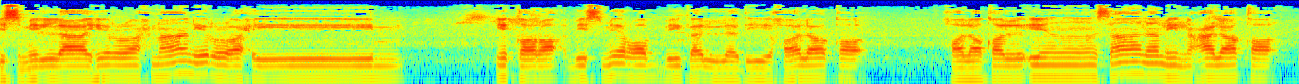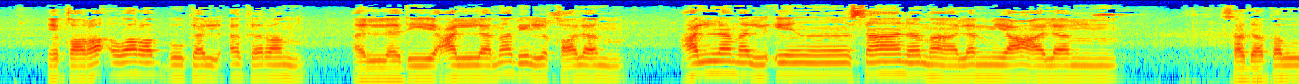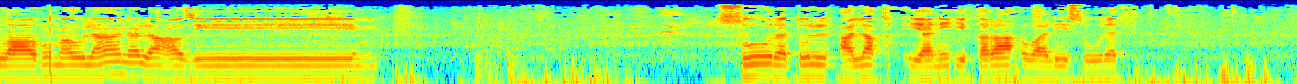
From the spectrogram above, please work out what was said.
بسم الله الرحمن الرحيم. اقرأ باسم ربك الذي خلق. خلق الإنسان من علق. اقرأ وربك الأكرم. الذي علم بالقلم، علم الإنسان ما لم يعلم. صدق الله مولانا العظيم. سورت العلق یعنی اقرا والی سورت.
